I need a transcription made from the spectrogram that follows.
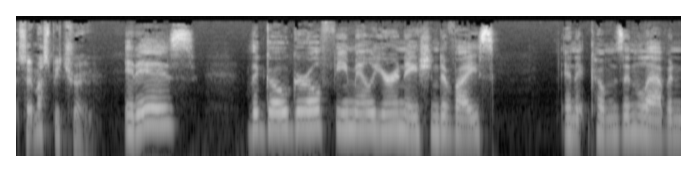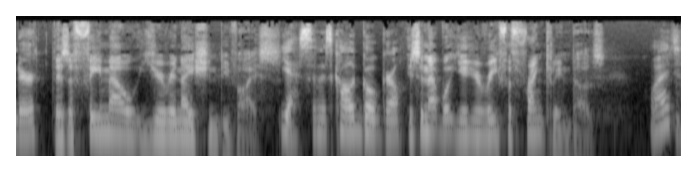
So it must be true. It is the Go Girl female urination device, and it comes in lavender. There's a female urination device. Yes, and it's called Go Girl. Isn't that what your Franklin does? What?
